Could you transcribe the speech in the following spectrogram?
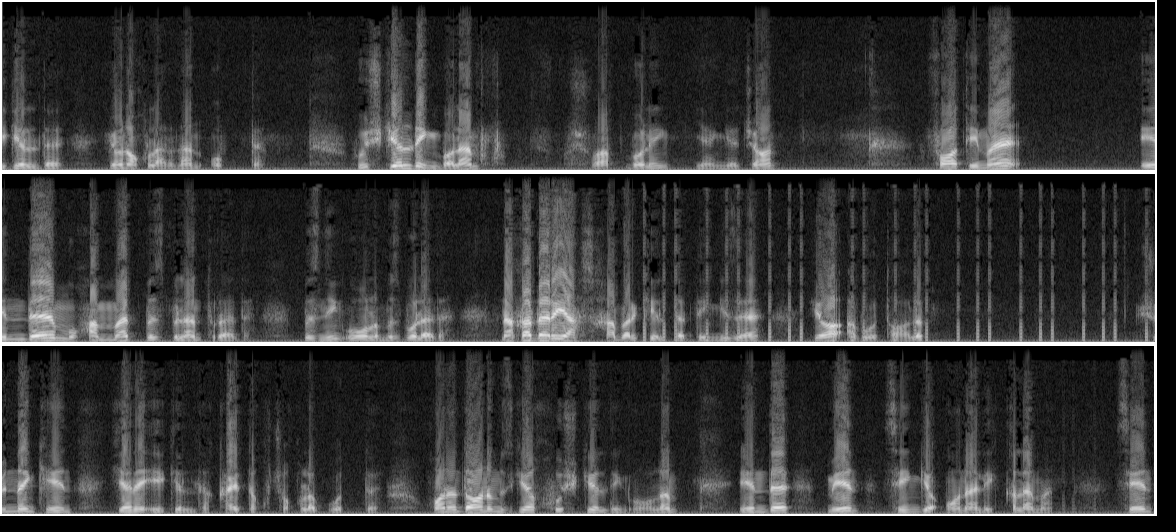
Egildi yonoqlaridan o'pdi. Xush kelding bolam. Xushvaqt bo'ling yangajon. Fotima endi muhammad biz bilan turadi. Bizning o'g'limiz bo'ladi. Naqadar yaxshi xabar keltirdingiz a? Yo abu tolib shundan keyin yana egildi qayta quchoqlab o'tdi. Xonadonimizga xush kelding o'g'lim. Endi men senga onalik qilaman. Sen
